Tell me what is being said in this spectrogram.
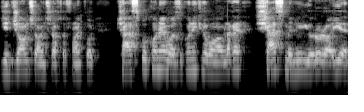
یه جام تو آنتراخت فرانکفورت کسب بکنه. بازیکنی که با مبلغ 60 میلیون یورو راهی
